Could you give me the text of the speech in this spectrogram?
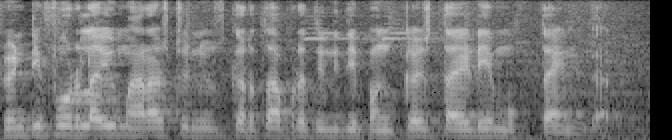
twenty four live Maharashtra news करता प्रतिनिधी पंकज तायडे मुक्ताईनगर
